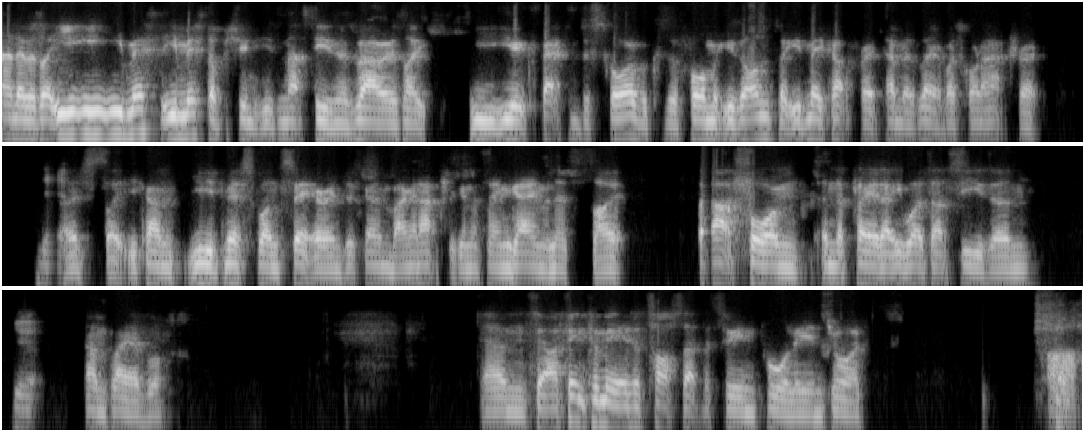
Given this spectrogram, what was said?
And it was like you, you, missed you missed opportunities in that season as well. It was like you, you expect him to score because of the form he's on, but you'd make up for it ten minutes later by scoring a hat trick. Yeah. And it's just like you can't you'd miss one sitter and just go and bang an hat trick in the same game, and it's like that form and the player that he was that season, Yeah. unplayable. Um, so I think for me it's a toss up between Paulie and George. Oh,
